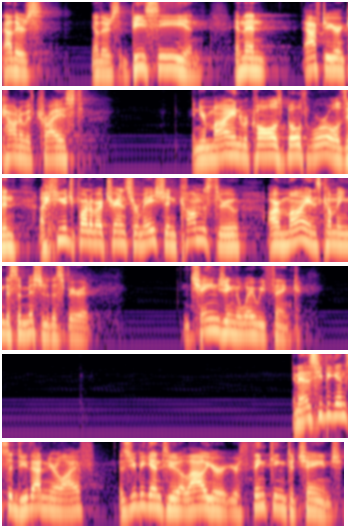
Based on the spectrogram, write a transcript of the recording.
Now there's, you know, there's BC and, and then after your encounter with Christ, and your mind recalls both worlds. And a huge part of our transformation comes through our minds coming to submission to the Spirit and changing the way we think. And as He begins to do that in your life, as you begin to allow your, your thinking to change,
